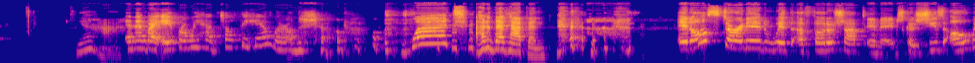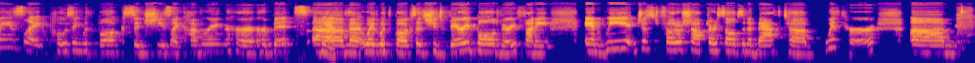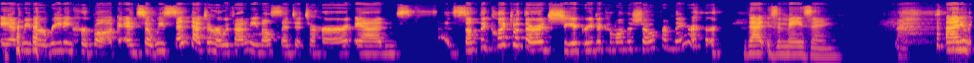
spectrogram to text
yeah. And then by April, we had Chelsea Handler on the show. what? How did that happen? It all started with a photoshopped image because she's always like posing with books and she's like covering her her bits um, yes. with with books and she's very bold, very funny, and we just photoshopped ourselves in a bathtub with her, um, and we were reading her book, and so we sent that to her. We found an email, sent it to her, and something clicked with her, and she agreed to come on the show from there. That is amazing. And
